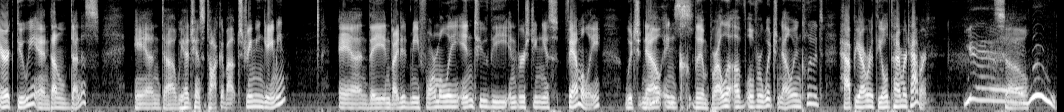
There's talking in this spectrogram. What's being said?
Eric Dewey and Donald Dennis. And uh, we had a chance to talk about streaming gaming and they invited me formally into the Inverse Genius family, which now inc- the umbrella of over which now includes happy hour at the Old Timer Tavern. yeah So- woo.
